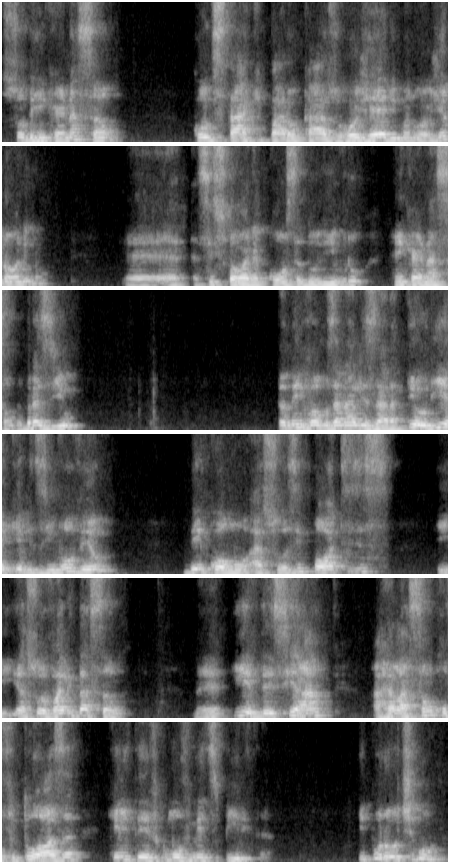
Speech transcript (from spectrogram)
sobre reencarnação, com destaque para o caso Rogério e Manuel Jerônimo. É, essa história consta do livro Reencarnação no Brasil. Também vamos analisar a teoria que ele desenvolveu, bem como as suas hipóteses e a sua validação, né? e evidenciar a relação conflituosa que ele teve com o movimento espírita. E, por último,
